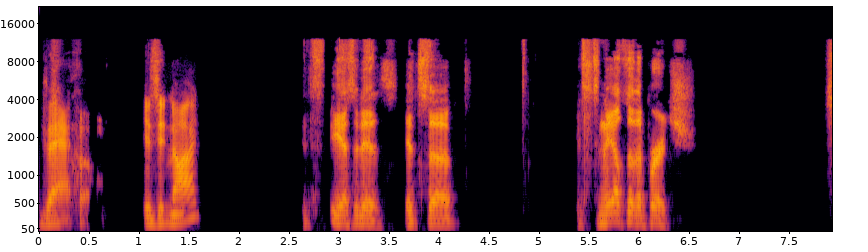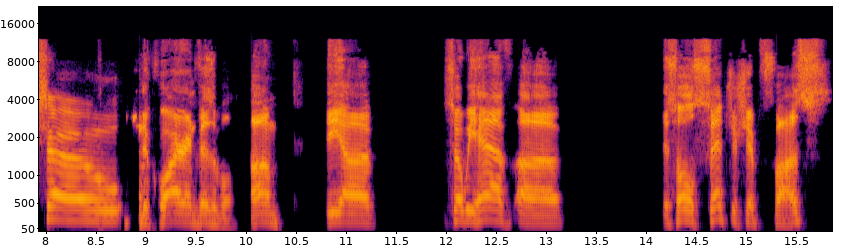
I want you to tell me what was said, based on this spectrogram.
That is it not? It's yes, it is. It's uh, it's nailed to the perch. So The choir invisible. Um, the uh, so we have uh, this whole censorship fuss.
